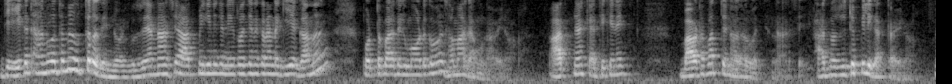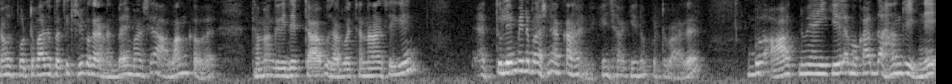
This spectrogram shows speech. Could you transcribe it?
ඉතින් ඒකට අනුව තමයි උත්තර දෙන්න ඕනේ. බුදුරජාණන් වහන්සේ ආත්මය කියන එක නිර්වචනය කරන්න ගිය ගමන් පොට්ටපාදගේ මෝඩකම සමාදන් වුණා වෙනවා. ආත්මයක් ඇති කෙනෙක් බවටපත් වෙනවා සරුවචන වහන්සේ. ආත්ම දෘෂ්ටි පිළිගත්තා වෙනවා. නමුත් පොට්ටපාද ප්‍රතික්ෂේප කරන්නත් බෑ. මාංශය අවංකව තමන්ගේ විදෙට්ට ආපු සරුවචන වහන්සේගෙන් ඇතුළෙන් වෙන ප්‍රශ්නයක් අහන්නේ. ඒ නිසා කියන පොට්ටපාද උඹ ආත්මයයි කියලා මොකද්ද අහංගින්නේ?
